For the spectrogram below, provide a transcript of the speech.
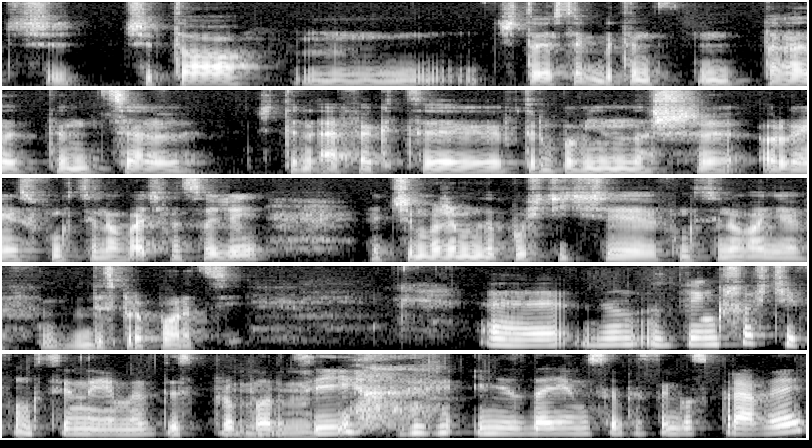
czy, czy, to, mm, czy to jest jakby ten, ta, ten cel, czy ten efekt, y, w którym powinien nasz organizm funkcjonować na co dzień? Czy możemy dopuścić e, funkcjonowanie w dysproporcji? E, no, w większości funkcjonujemy w dysproporcji mm. i nie zdajemy sobie z tego sprawy,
